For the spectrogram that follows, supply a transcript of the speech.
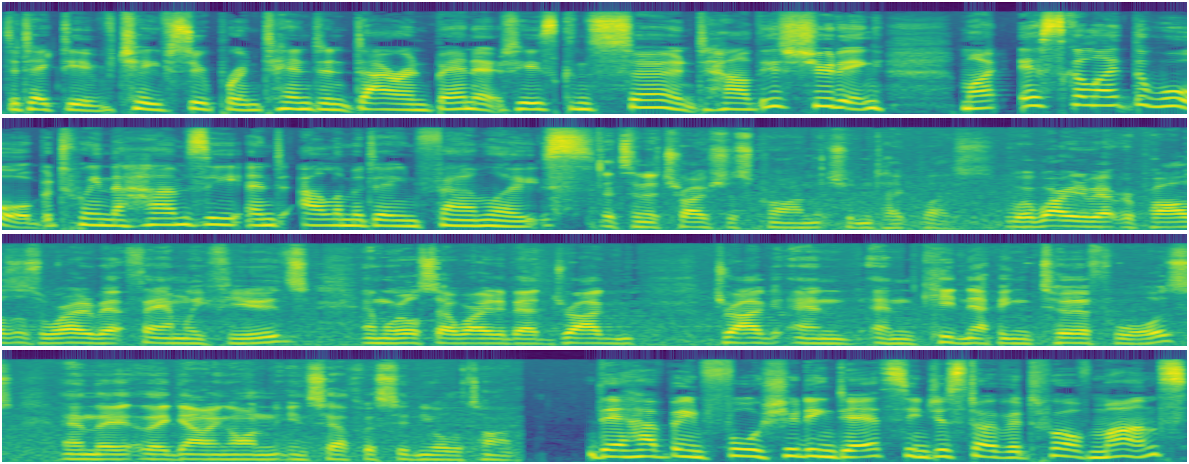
Detective Chief Superintendent Darren Bennett is concerned how this shooting might escalate the war between the Hamzi and Alameddine families. It's an atrocious crime that shouldn't take place. We're worried about reprisals, we're worried about family feuds, and we're also worried about drug drug and, and kidnapping turf wars, and they're, they're going on in southwest Sydney all the time. There have been four shooting deaths in just over 12 months.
